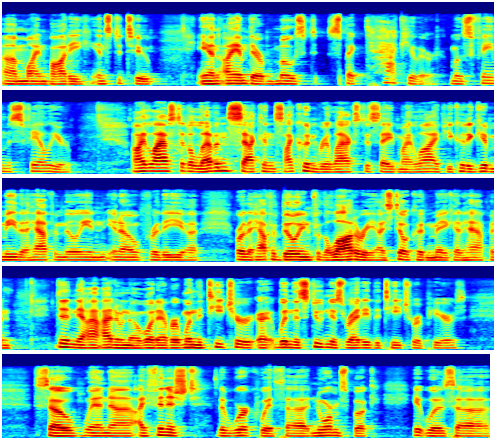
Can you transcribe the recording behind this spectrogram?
um, Mind Body Institute. And I am their most spectacular, most famous failure. I lasted 11 seconds. I couldn't relax to save my life. You could have given me the half a million, you know, for the uh, or the half a billion for the lottery. I still couldn't make it happen. Didn't I, I don't know. Whatever. When the teacher, uh, when the student is ready, the teacher appears. So when uh, I finished the work with uh, Norm's book, it was uh,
